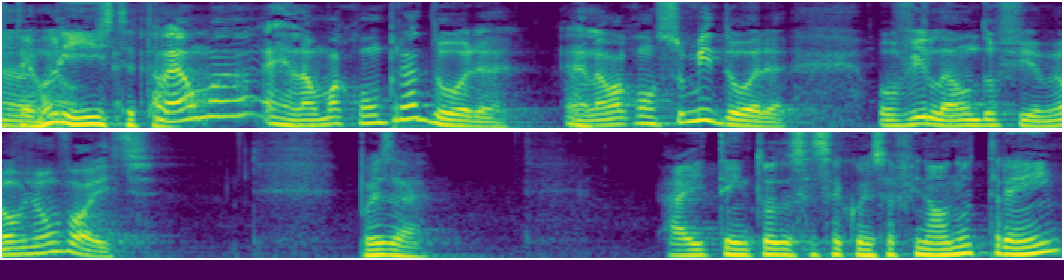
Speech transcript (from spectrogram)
Não, terrorista não. e tal. Ela é uma, ela é uma compradora. Ela é uma consumidora. O vilão do filme é o John Voight. Pois é. Aí tem toda essa sequência final no trem,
